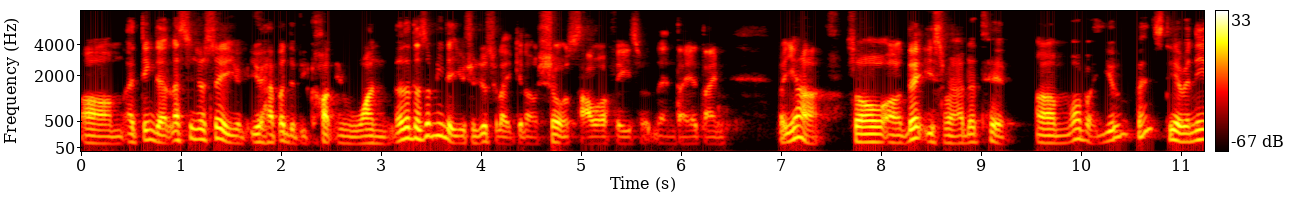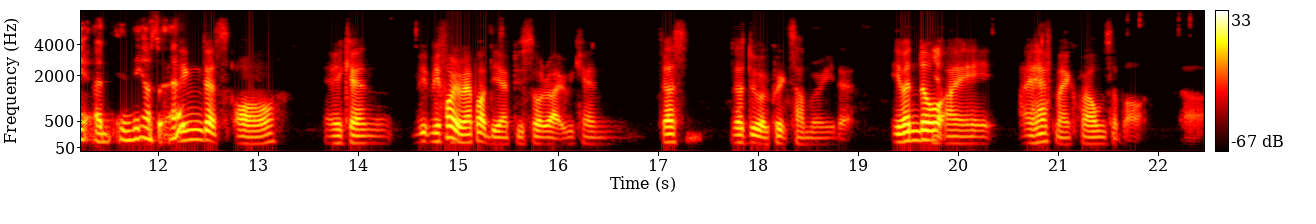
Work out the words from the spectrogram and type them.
Um, I think that let's just say you, you happen to be caught in one. That doesn't mean that you should just like you know show a sour face the entire time. But yeah, so uh, that is my other tip. Um, what about you, Vince? Do you have any anything else to add? I think that's all. And we can be- before we wrap up the episode, right? We can just just do a quick summary that even though I I have my qualms about uh,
